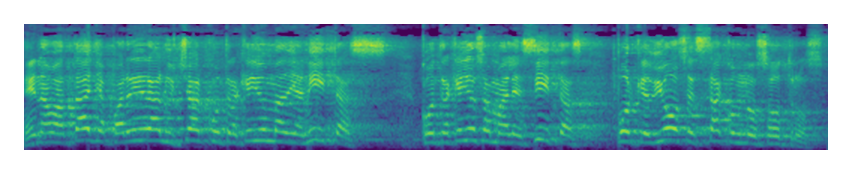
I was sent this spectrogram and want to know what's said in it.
en la batalla para ir a luchar contra aquellos madianitas, contra aquellos amalecitas, porque Dios está con nosotros.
